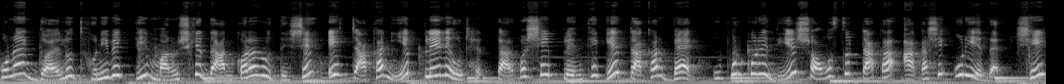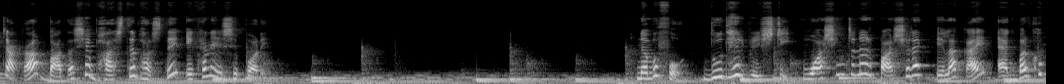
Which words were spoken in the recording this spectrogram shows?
কোনো এক দয়ালু ধনী ব্যক্তি মানুষকে দান করার উদ্দেশ্যে এই টাকা নিয়ে প্লেনে উঠেন। তারপর সেই প্লেন থেকে টাকার ব্যাগ উপর করে দিয়ে সমস্ত টাকা আকাশে উড়িয়ে দেন। সেই টাকা বাতাসে ভাসতে ভাসতে এখানে এসে পড়ে। নাম্বার ফোর দুধের বৃষ্টি। ওয়াশিংটনের পাশের এক এলাকায় একবার খুব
